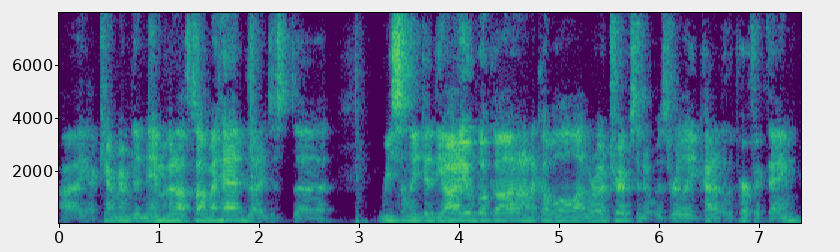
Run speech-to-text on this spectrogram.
I, I can't remember the name of it off the top of my head, but I just uh, recently did the audiobook on on a couple of long road trips, and it was really kind of the perfect thing.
